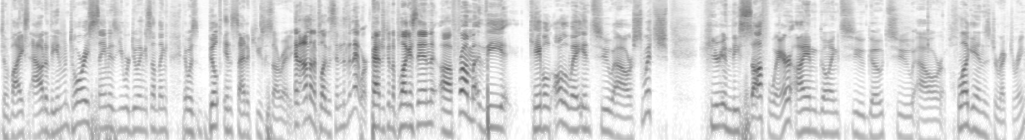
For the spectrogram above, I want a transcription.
device out of the inventory, same as you were doing something that was built inside of QSys already. And I'm going to plug this into the network. Patrick's going to plug us in uh, from the cable all the way into our switch. Here in the software, I am going to go to our plugins directory.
